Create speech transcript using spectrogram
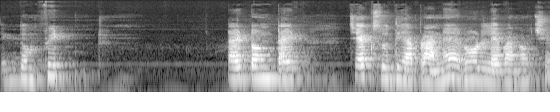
એકદમ fit, tight on tight check સુધી આપણાને રોલ લેવાનો છે.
